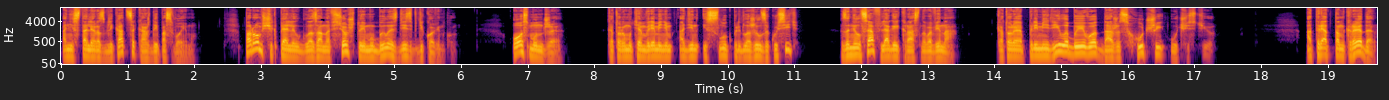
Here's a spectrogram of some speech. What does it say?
они стали развлекаться каждый по-своему. Паромщик пялил глаза на все, что ему было здесь в диковинку. Осмунд же, которому тем временем один из слуг предложил закусить, занялся флягой красного вина, которая примирила бы его даже с худшей участью. Отряд Танкреда,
